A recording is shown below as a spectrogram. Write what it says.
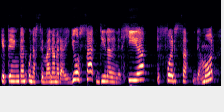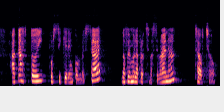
que tengan una semana maravillosa, llena de energía, de fuerza, de amor. Acá estoy por si quieren conversar. Nos vemos la próxima semana. Chao, chao.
